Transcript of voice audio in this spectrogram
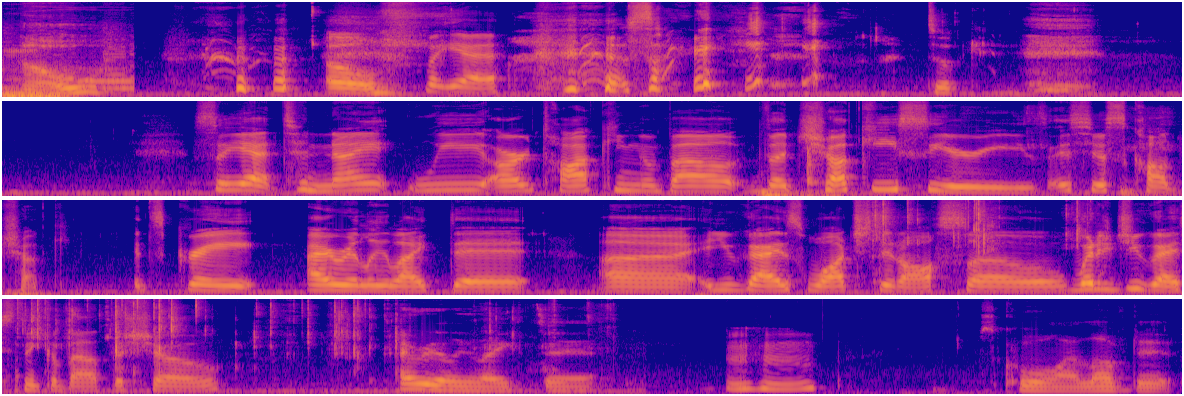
No. oh But yeah, sorry. it's okay So yeah, tonight we are talking about the Chucky series. It's just called Chucky. It's great. I really liked it. Uh, you guys watched it also. What did you guys think about the show? I really liked it. Mm-hmm. was cool. I loved it.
